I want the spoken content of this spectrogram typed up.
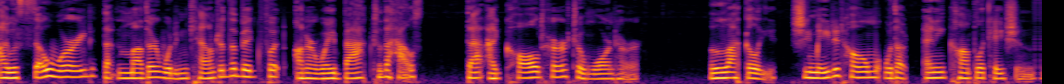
I was so worried that Mother would encounter the Bigfoot on her way back to the house that I called her to warn her. Luckily, she made it home without any complications,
